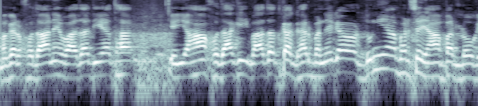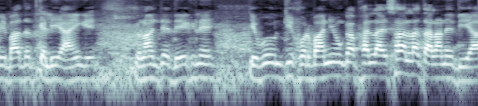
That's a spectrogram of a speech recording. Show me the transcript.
मगर खुदा ने वादा दिया था कि यहाँ खुदा की इबादत का घर बनेगा और दुनिया भर से यहाँ पर लोग इबादत के लिए आएँगे। चुनाचे देख लें कि वो उनकी क़ुरबानियों का फल ऐसा अल्लाह ताला ने दिया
